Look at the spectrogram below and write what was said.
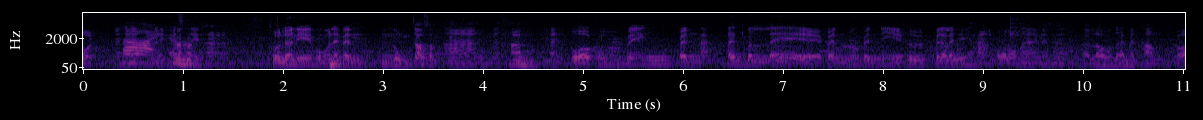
กดนะฮะใช่ในแคสเสน่หาส่วนเรื่องนี้ผมก็เล่นเป็นหนุ่มเจ้าสำอางนะครับอืมแต่งตัวฟรุ้งฟริ้งเป็นนักเต้นบัลเล่ต์เป็นนู่นเป็นนี่คือเป็นอะไรที่ห่างตัวเรามากนะฮะแต่เราได้มาทำก็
